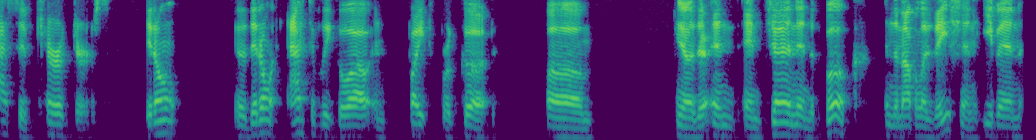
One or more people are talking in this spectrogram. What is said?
passive characters. They don't you know, they don't actively go out and fight for good. Um, you know, there and and Jen in the book in the novelization even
